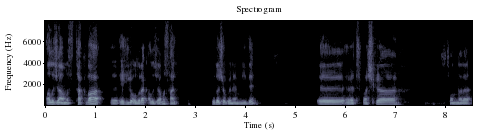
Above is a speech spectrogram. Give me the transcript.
alacağımız takva e, ehli olarak alacağımız hal. Bu da çok önemliydi. E, evet, başka sonlara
